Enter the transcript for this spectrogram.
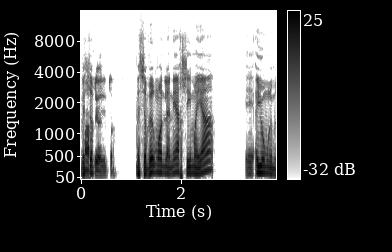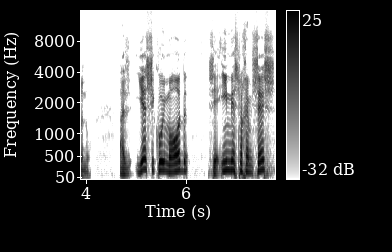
ושב... מה להיות איתו. ושוויר מאוד להניח שאם היה, אה, היו אומרים לנו. אז יש שיקוי מאוד שאם יש לכם 6,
